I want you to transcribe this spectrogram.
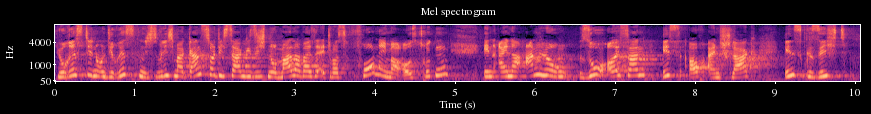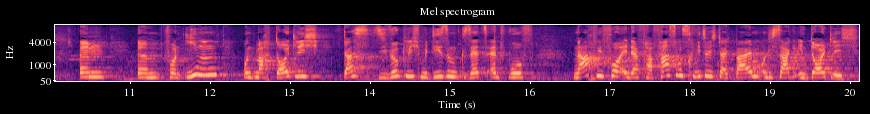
Juristinnen und Juristen, das will ich mal ganz deutlich sagen, die sich normalerweise etwas vornehmer ausdrücken, in einer Anhörung so äußern, ist auch ein Schlag ins Gesicht ähm, ähm, von Ihnen und macht deutlich, dass Sie wirklich mit diesem Gesetzentwurf nach wie vor in der Verfassungswidrigkeit bleiben. Und ich sage Ihnen deutlich,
